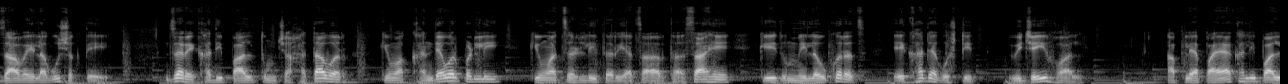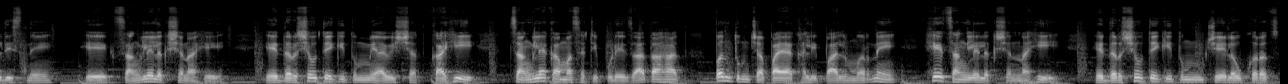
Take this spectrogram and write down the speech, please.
जावे लागू शकते. जर एखादी पाल तुमच्या हातावर किंवा खांद्यावर पडली किंवा चढली तर याचा अर्थ असा आहे की तुम्ही लवकरच एखाद्या गोष्टीत विजयी व्हाल. आपल्या पायाखाली पाल दिसणे हे एक चांगले लक्षण आहे. हे दर्शवते की तुम्ही आयुष्यात काही चांगल्या कामासाठी पुढे जात आहात पण तुमच्या पायाखाली पाल मरणे हे चांगले लक्षण नाही. हे दर्शवते की तुमचे लवकरच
